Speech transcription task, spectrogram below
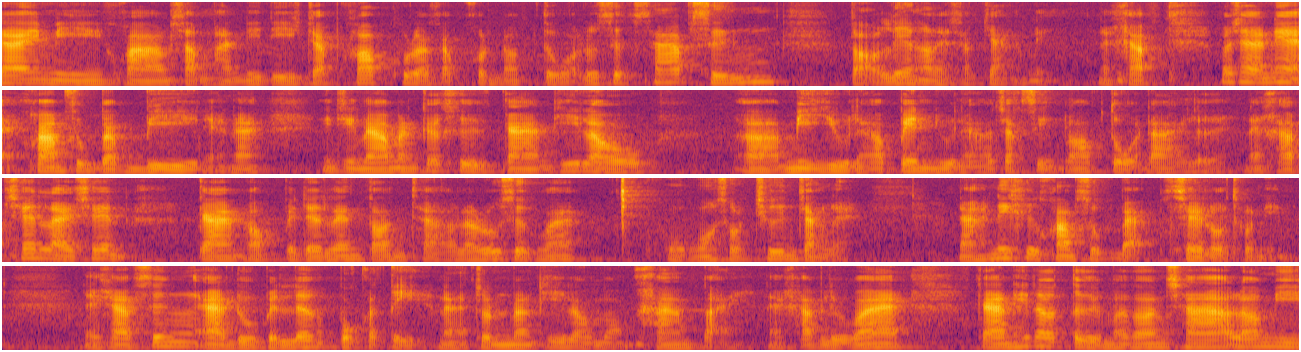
ได้มีความสัมพันธ์ที่ดีกับครอบครัวกับคนรอบตัว รู้สึกซาบซึ้งต่อเรื่องอะไรสักอย่างหนึ่งนะครับเพราะฉะนั้นเนี่ยความสุขแบบ B เนี่ยนะจริงๆแล้วมันก็คือการที่เรามีอยู่แล้วเป็นอยู่แล้วจากสิ่งรอบตัวได้เลยนะครับ เช่นอะไรเช่น การออกไปเดินเล่นตอนเช้า แล้วรู้สึกว่าโหสดชื่นจังเลยนะนี่คือความสุขแบบเซโรโทนิน นะครับซึ่งอาจดูเป็นเรื่องปกตินะจนบางทีเรามองข้ามไปนะครับหรือว่าการที่เราตื่นมาตอนเช้า แล้วมี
